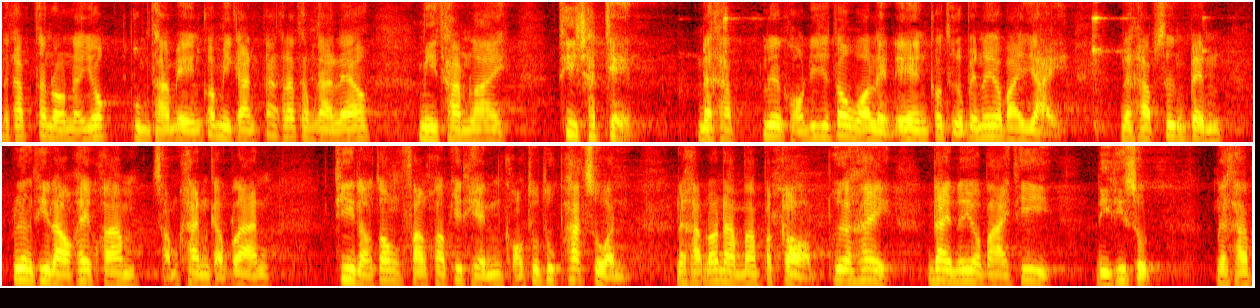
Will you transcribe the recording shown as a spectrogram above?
นะครับท่านรองนายกภูมิธรรมเองก็มีการตั้งคณะทำงานแล้ว มีไทม์ไลน์ที่ชัดเจนนะครับเรื่องของดิจิทัลวอลเล็ตเองก็ถือเป็นนโยบายใหญ่นะครับ ซึ่งเป็นเรื่องที่เราให้ความสำคัญกับการที่เราต้องฟังความคิดเห็นของทุก ๆ ภาคส่วนนะครับแล้วนำมาประกอบเพื่อให้ได้นโยบายที่ดีที่สุดนะครับ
